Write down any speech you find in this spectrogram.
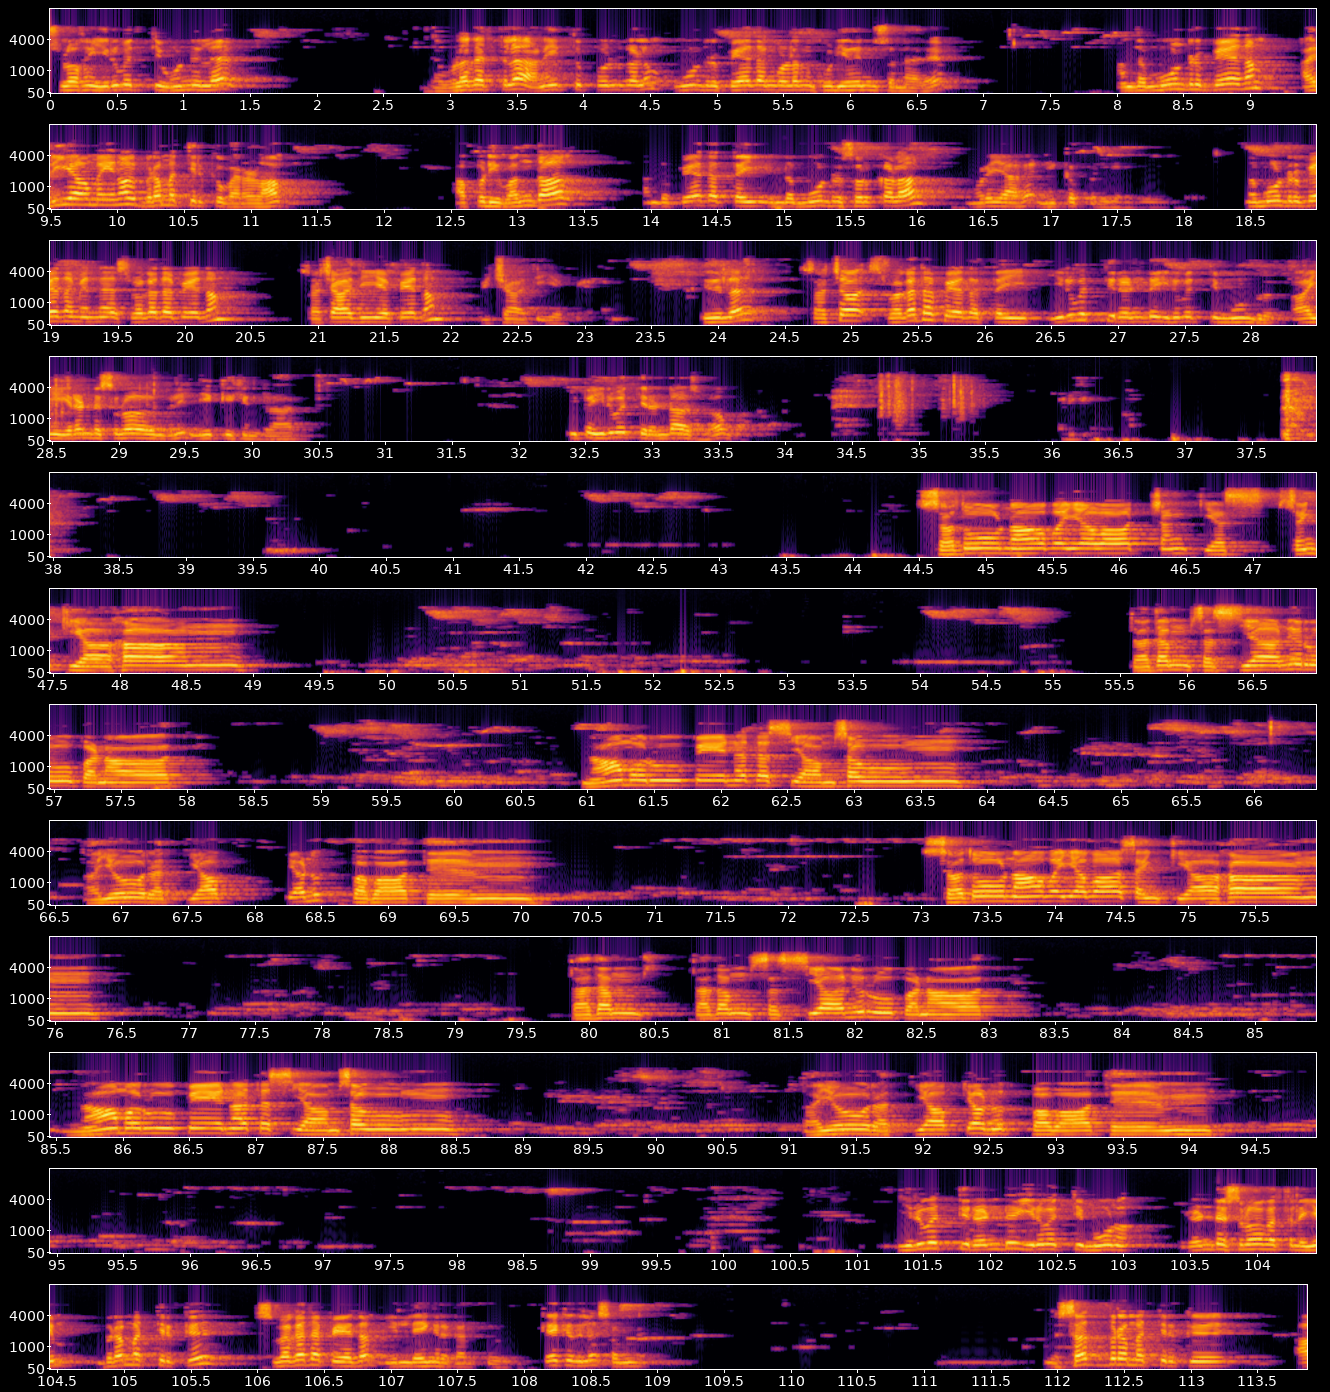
ஸ்லோகம் இருபத்தி ஒன்றில் இந்த உலகத்தில் அனைத்து பொருள்களும் மூன்று பேதங்களுடன் கூடியதுன்னு சொன்னார். அந்த மூன்று பேதம் அறியாமையினால் பிரம்மத்திற்கு வரலாம். அப்படி வந்தால் அந்த பேதத்தை இந்த மூன்று சொற்களால் முறையாக நீக்கப்படுகிறது. இந்த மூன்று பேதம் என்ன? ஸ்வகத பேதம் சச்சாதீய பேதம் விசாதிய பேதம். இதில் சச்சா ஸ்வகத பேதத்தை இருபத்தி ரெண்டு இருபத்தி மூன்று ஆகிய இரண்டு சுலோகங்களில் நீக்குகின்றார். இப்ப இருபத்தி ரெண்டாவது சுலோகம் பார்க்கலாம். சதோ நாவயவாச்சங்கிய ததம் சஸ்யாநிரூபணாத் நாமரூபேண தஸ்யாம்சௌ. அயோரத்யாப்யனுத்பவாத். சதோ நாவயவா சங்கியாக ததம் ததம் சஸ்யாநிரூபணாத் நாமரூபேண தஸ்யாம்சௌ தயோரத்யாப்யனுத்பவாத் இருபத்தி ரெண்டு இருபத்தி மூணு ரெண்டு ஸ்லோகத்திலையும் பிரம்மத்திற்கு ஸ்வகத பேதம் இல்லைங்கிற கருத்து கேட்குதுல சவுண்ட்? சத்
